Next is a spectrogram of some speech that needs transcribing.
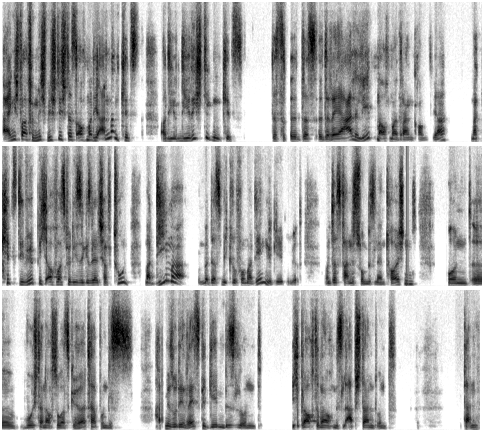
eigentlich war für mich wichtig, dass auch mal die anderen Kids, die, die richtigen Kids, dass das, das reale Leben auch mal drankommt, ja. Mal Kids, die wirklich auch was für diese Gesellschaft tun, mal die mal das Mikrofon mal denen gegeben wird. Und das fand ich schon ein bisschen enttäuschend. Und äh, wo ich dann auch sowas gehört habe und das hat mir so den Rest gegeben ein bisschen und ich brauchte dann auch ein bisschen Abstand und dann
